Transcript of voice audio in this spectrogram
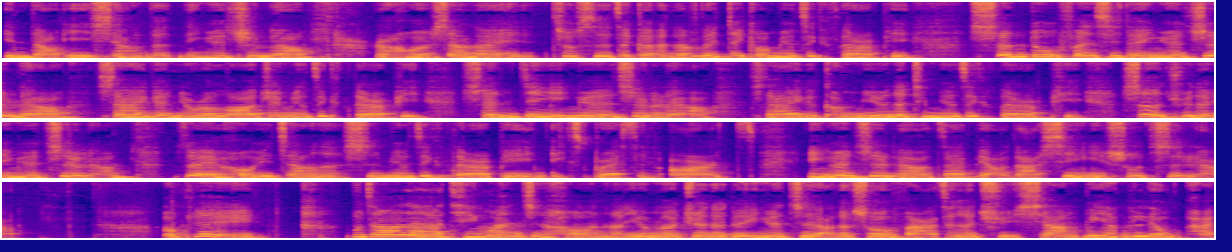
引导意象的音乐治疗，然后下来就是这个 Analytical Music Therapy 深度分析的音乐治疗，下一个 Neurologic Music Therapy 神经音乐治疗，下一个 Community Music Therapy 社区的音乐治疗，最后一章呢是 Music Therapy in Expressive Arts 音乐治疗在表达性艺术治疗。OK，不知道大家听完之后呢，有没有觉得对音乐治疗的手法、整个取向不一样的流派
